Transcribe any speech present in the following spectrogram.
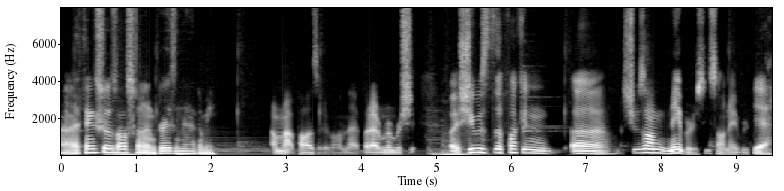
I think she was also in Grey's Anatomy. I'm not positive on that, but I remember she. Uh, she was the fucking. Uh, she was on Neighbors. You saw Neighbors. Yeah.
